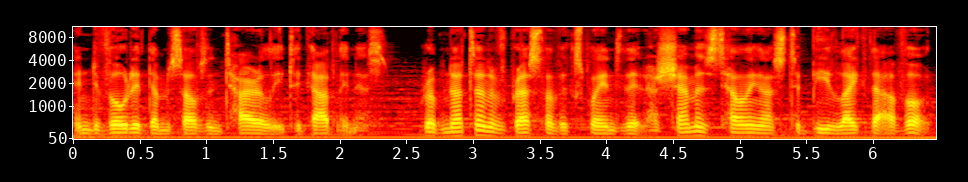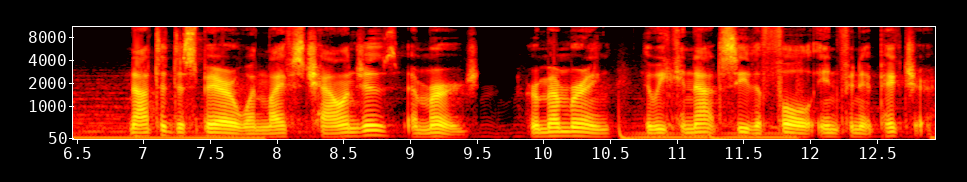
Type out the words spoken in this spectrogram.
and devoted themselves entirely to godliness. Rab Natan of Breslov explains that Hashem is telling us to be like the Avot, not to despair when life's challenges emerge, remembering that we cannot see the full infinite picture.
